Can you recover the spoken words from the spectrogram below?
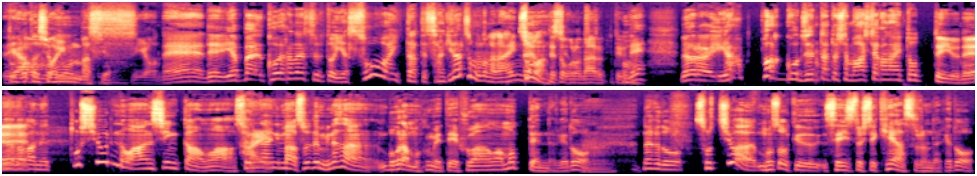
と私は思うんですよ。ね。で、やっぱりこういう話すると、いや、そうは言ったって先立つものがないんだよってところになるっていうね。うん、だから、やっぱこう全体として回していかないとっていうね。いや、だからね、年寄りの安心感は、それなりに、はい、まあ、それで皆さん、僕らも含めて不安は持ってんだけど、うんだけど、そっちはものすごく政治としてケアするんだけど、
